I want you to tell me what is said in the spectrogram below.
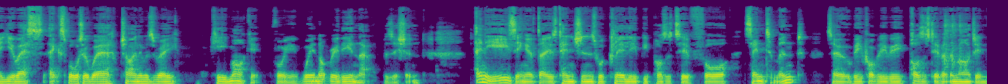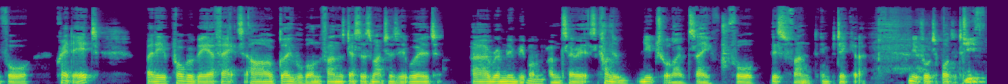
a US exporter where China was a very key market for you. We're not really in that position. Any easing of those tensions would clearly be positive for sentiment so it would be probably be positive at the margin for credit, but it would probably affect our global bond funds just as much as it would uh, renminbi bond fund. So it's kind of neutral, I would say, for this fund in particular, neutral to positive. Do you,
